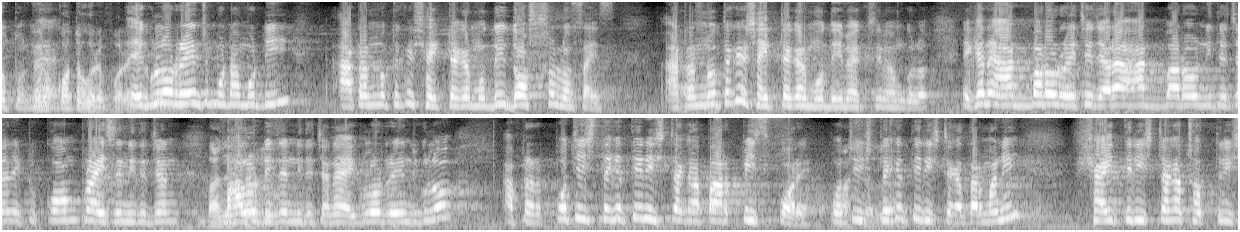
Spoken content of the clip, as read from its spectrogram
নতুন হ্যাঁ। কত করে পড়ে? এগুলো রেঞ্জ মোটামুটি আটান্ন থেকে ষাট টাকার মধ্যেই দশ ষোলো সাইজ আটান্ন থেকে ষাট টাকার মধ্যেই ম্যাক্সিমামগুলো এখানে আট বারো রয়েছে যারা আট বারো নিতে চান একটু কম প্রাইসে নিতে চান ভালো ডিজাইন নিতে চান হ্যাঁ এগুলোর রেঞ্জগুলো আপনার পঁচিশ থেকে তিরিশ টাকা পার পিস পরে পঁচিশ থেকে তিরিশ টাকা তার মানে সাঁত্রিশ টাকা ছত্রিশ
